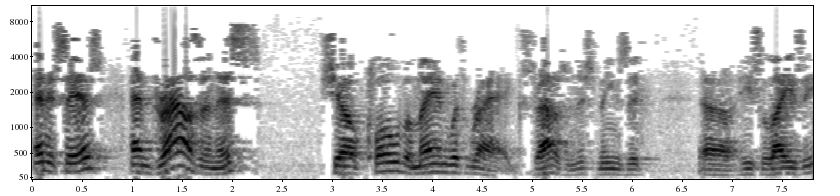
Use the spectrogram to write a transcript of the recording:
And it says, and drowsiness shall clothe a man with rags. Drowsiness means that uh, he's lazy.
